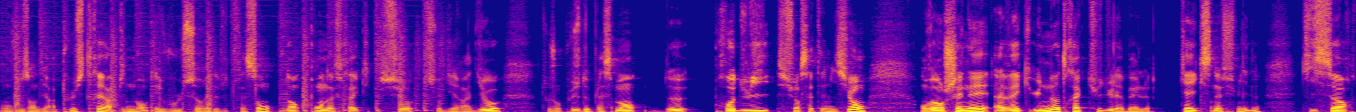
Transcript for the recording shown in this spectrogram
On vous en dira plus très rapidement et vous le saurez de toute façon dans Pont Neuf Rec sur Sogi Radio. Toujours plus de placements de produits sur cette émission. On va enchaîner avec une autre actu du label, KX9000, qui sort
